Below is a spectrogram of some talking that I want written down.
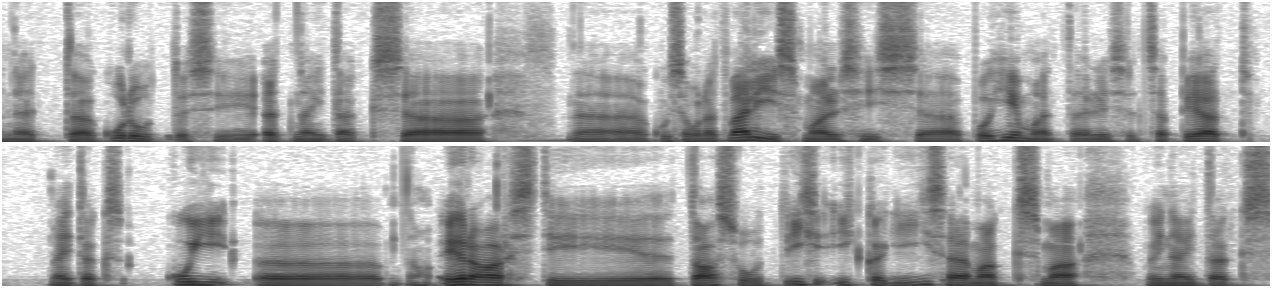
need kulutusi, et näiteks kui sa oled välismaal, siis põhimõtteliselt sa pead näiteks kui noh, eraarsti tasud is, ikkagi ise maksma või näiteks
